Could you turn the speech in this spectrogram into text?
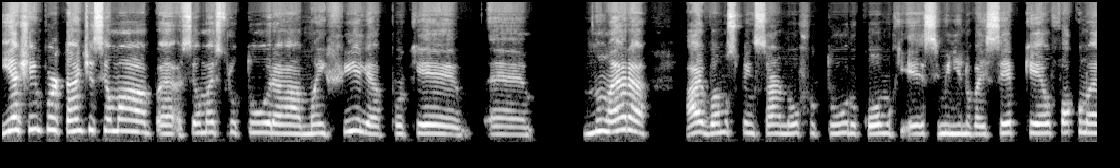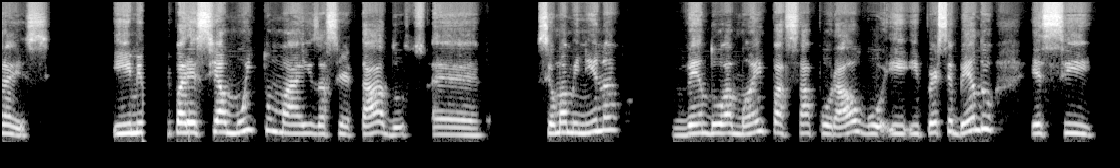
E achei importante ser uma, é, ser uma estrutura mãe-filha, porque é, não era, ah, vamos pensar no futuro, como que esse menino vai ser, porque o foco não era esse. E me parecia muito mais acertado é, ser uma menina vendo a mãe passar por algo e, e percebendo esse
